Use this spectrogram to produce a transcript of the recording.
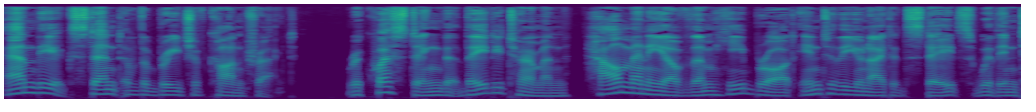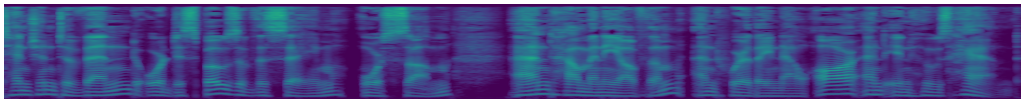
and the extent of the breach of contract requesting that they determine how many of them he brought into the United States with intention to vend or dispose of the same, or some, and how many of them, and where they now are, and in whose hand.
